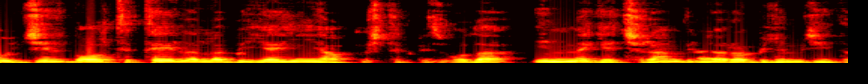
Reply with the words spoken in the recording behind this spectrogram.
bu Jill Bolte Taylor'la bir yayın yapmıştık biz. O da inme geçiren bir nörobilimciydi.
